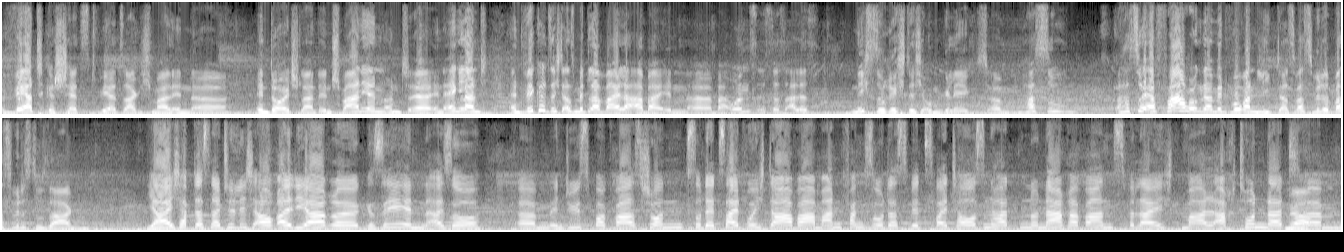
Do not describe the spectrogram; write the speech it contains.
wertgeschätzt wird, sage ich mal, in, äh, in Deutschland. In Spanien und äh, in England entwickelt sich das mittlerweile, aber in, äh, bei uns ist das alles nicht so richtig umgelegt. Ähm, hast, du, hast du Erfahrung damit? Woran liegt das? Was, würd, was würdest du sagen? Ja, ich habe das natürlich auch all die Jahre gesehen. Also ähm, in Duisburg war es schon zu der Zeit, wo ich da war, am Anfang so, dass wir 2000 hatten und nachher waren es vielleicht mal 800, ja. ähm,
